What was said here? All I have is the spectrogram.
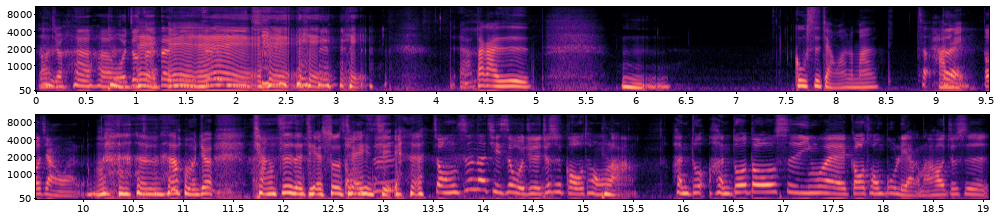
然后就呵呵，我就在等你。句。对啊，大概是，嗯，故事讲完了吗？对，都讲完了。那我们就强制的结束这一集。总之呢，其实我觉得就是沟通啦，很多很多都是因为沟通不良，然后就是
